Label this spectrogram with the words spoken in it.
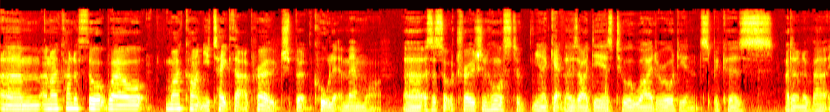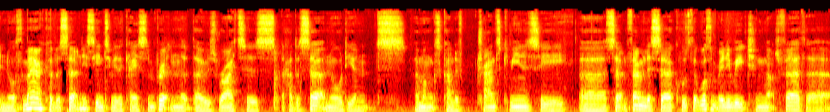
Um, and I kind of thought, well, why can't you take that approach but call it a memoir? Uh, as a sort of Trojan horse to you know get those ideas to a wider audience because I don't know about in North America, but certainly it seemed to be the case in Britain that those writers had a certain audience amongst kind of trans community, uh, certain feminist circles that wasn't really reaching much further.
